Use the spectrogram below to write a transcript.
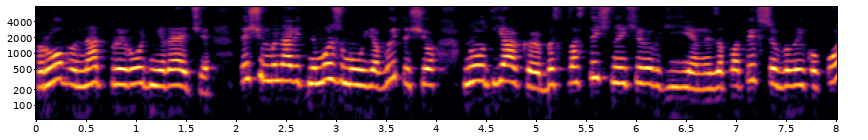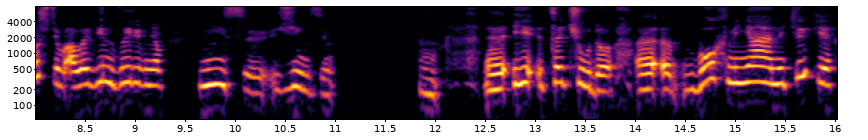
робить надприродні речі. Те, що ми навіть не можемо уявити, що ну от як е, без пластичної хірургії, не заплативши велико коштів, але він вирівняв ніс е, жінці. Е, І це чудо. Е, е, Бог міняє не тільки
